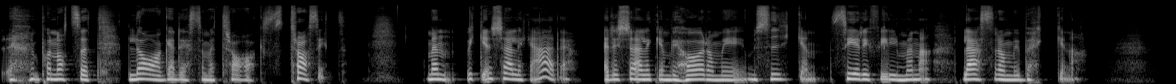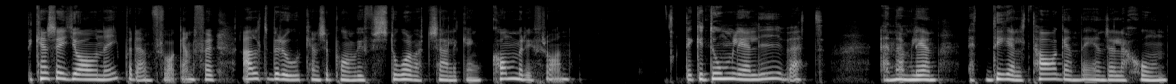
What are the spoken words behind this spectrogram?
eh, på något sätt laga det som är tras trasigt. Men vilken kärlek är det? Är det kärleken vi hör om i musiken, ser i filmerna, läser om i böckerna? Det kanske är ja och nej på den frågan, för allt beror kanske på om vi förstår vart kärleken kommer ifrån. Det gudomliga livet är nämligen ett deltagande i en relation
